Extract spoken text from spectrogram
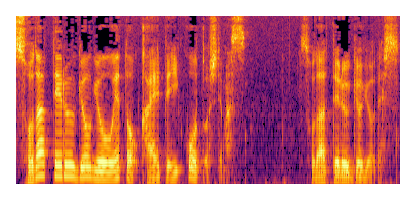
育てる漁業へと変えていこうとしてます。育てる漁業です。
